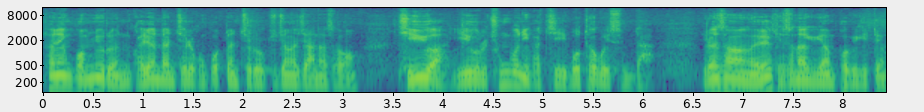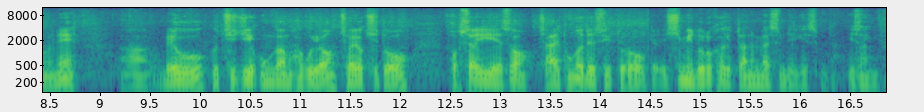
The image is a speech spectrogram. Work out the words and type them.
현행 법률은 관련 단체를 공법단체로 규정하지 않아서 지위와 예우를 충분히 받지 못하고 있습니다. 이런 상황을 개선하기 위한 법이기 때문에 아, 매우 그 취지에 공감하고요. 저 역시도 법사위에서 잘 통과될 수 있도록 열심히 노력하겠다는 말씀드리겠습니다. 이상입니다.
